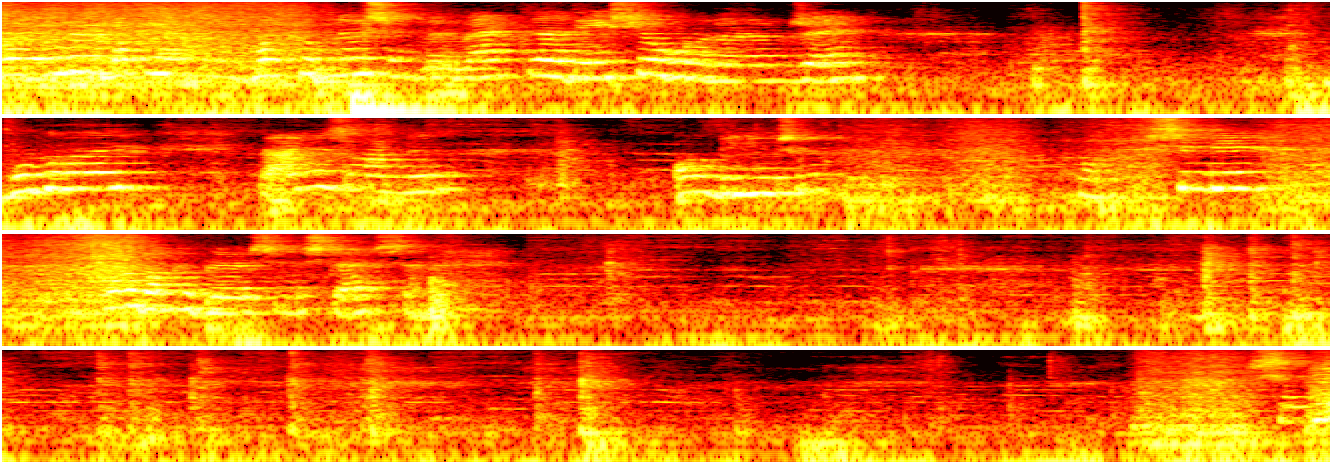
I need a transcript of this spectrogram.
Buraya bakın, bakabilirsin. Renkler değişiyor bundan önce. Bu var. Ve aynı zamanda onu biliyorsun. Bak, Şimdi buna bakabilirsin istersen. Şimdi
